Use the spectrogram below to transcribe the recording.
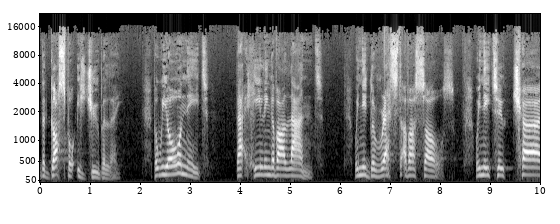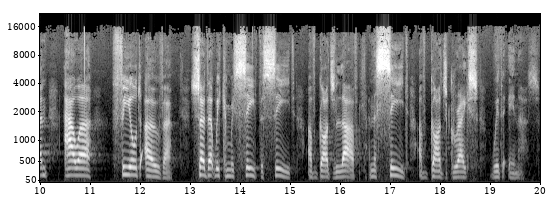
the gospel is jubilee. But we all need that healing of our land. We need the rest of our souls. We need to churn our field over so that we can receive the seed of God's love and the seed of God's grace within us.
